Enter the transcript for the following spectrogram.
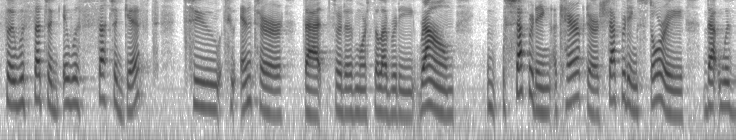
So it was such a it was such a gift to to enter that sort of more celebrity realm shepherding a character, shepherding story that was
